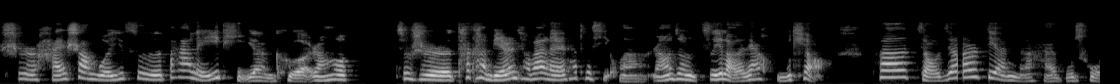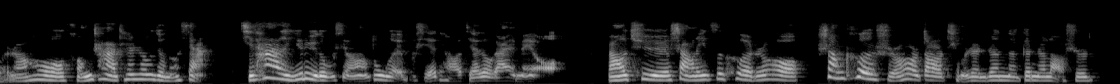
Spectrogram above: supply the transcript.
是还上过一次芭蕾体验课，然后就是他看别人跳芭蕾，他特喜欢，然后就自己老在家胡跳。他脚尖儿垫的还不错，然后横叉天生就能下，其他的一律都不行，动作也不协调，节奏感也没有。然后去上了一次课之后，上课的时候倒是挺认真的，跟着老师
